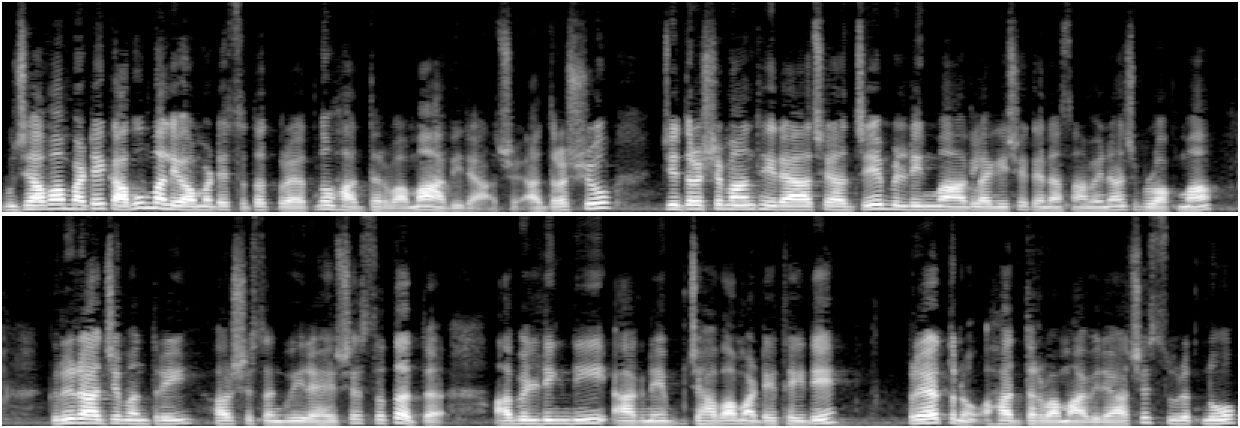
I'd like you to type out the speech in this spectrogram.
બુઝાવવા માટે, કાબૂમાં લેવા માટે સતત પ્રયત્નો હાથ ધરવામાં આવી રહ્યા છે. આ દ્રશ્યો જે દ્રશ્યમાન થઈ રહ્યા છે, આ જે બિલ્ડિંગમાં આગ લાગી છે, તેના સામેના જ બ્લોકમાં ગૃહ રાજ્યમંત્રી હર્ષ સંઘવી રહે છે. સતત આ બિલ્ડિંગની આગને બુઝાવવા માટે થઈને પ્રયત્નો હાથ ધરવામાં આવી રહ્યા છે. સુરતનો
